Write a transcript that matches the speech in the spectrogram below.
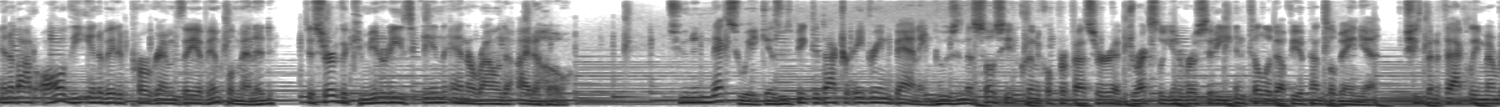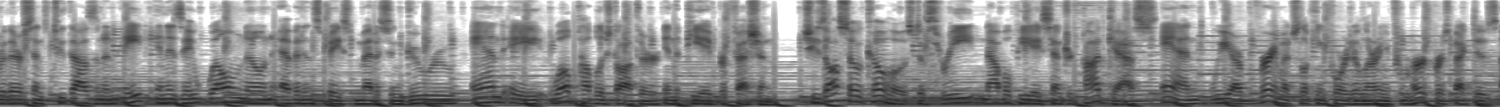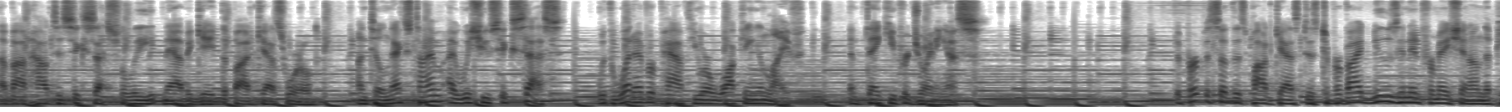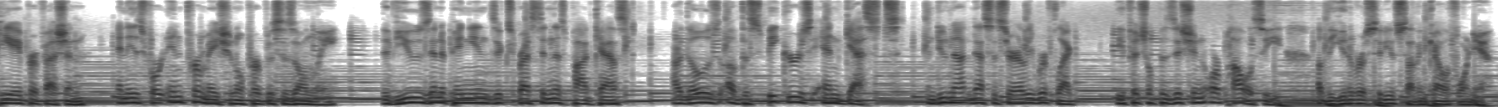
and about all of the innovative programs they have implemented to serve the communities in and around Idaho. Tune in next week as we speak to Dr. Adrienne Banning, who's an associate clinical professor at Drexel University in Philadelphia, Pennsylvania. She's been a faculty member there since 2008 and is a well known evidence based medicine guru and a well published author in the PA profession. She's also a co host of three novel PA centric podcasts, and we are very much looking forward to learning from her perspectives about how to successfully navigate the podcast world. Until next time, I wish you success with whatever path you are walking in life, and thank you for joining us. The purpose of this podcast is to provide news and information on the PA profession and is for informational purposes only. The views and opinions expressed in this podcast are those of the speakers and guests and do not necessarily reflect the official position or policy of the University of Southern California.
